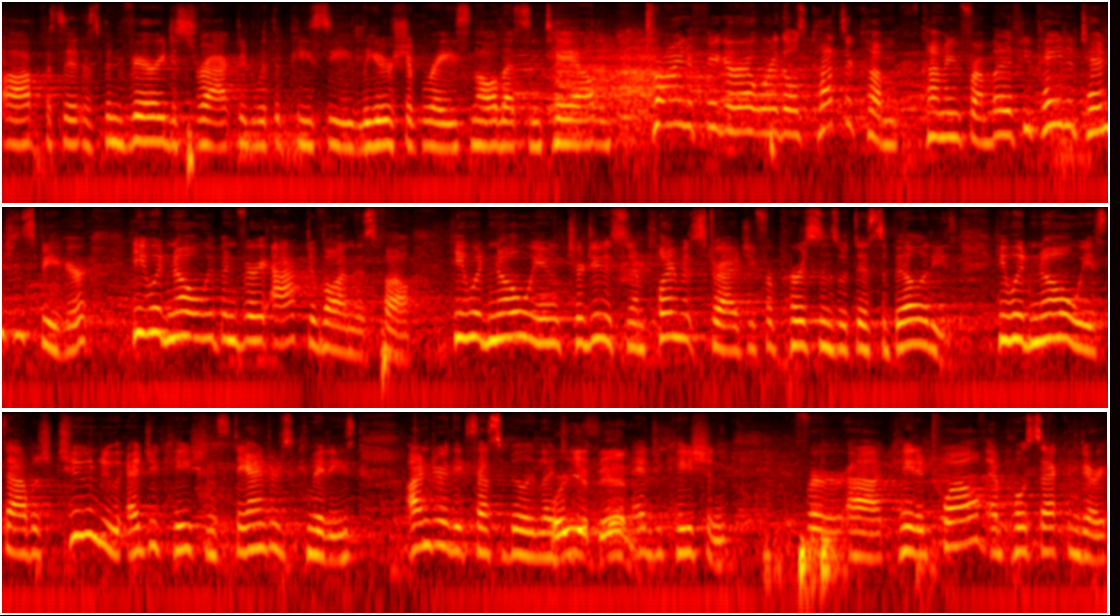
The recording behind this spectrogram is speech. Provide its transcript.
opposite has been very distracted with the PC leadership race and all that's entailed, and trying to figure out where those cuts are come, coming from. But if he paid attention, Speaker, he would know we've been very active on this file. He would know we introduced an employment strategy for persons with disabilities. He would know we established two new education standards committees under the accessibility legislation Where you been? education for uh, K-12 and post-secondary.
